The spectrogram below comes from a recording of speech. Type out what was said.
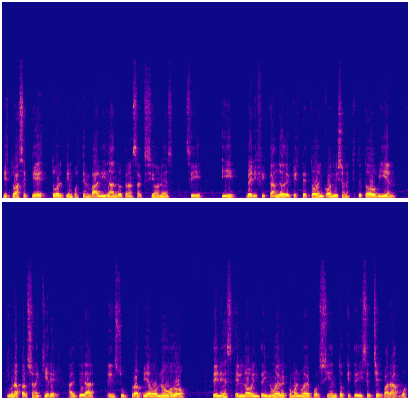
Y esto hace que todo el tiempo estén validando transacciones, ¿sí? Y verificando de que esté todo en condiciones, que esté todo bien y una persona quiere alterar en su propio nodo, tenés el 99,9% que te dice, che, para, vos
